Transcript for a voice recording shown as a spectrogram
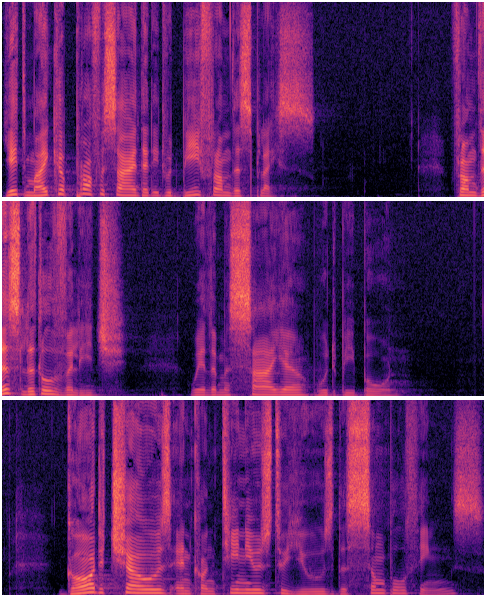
Yet Micah prophesied that it would be from this place, from this little village where the Messiah would be born. God chose and continues to use the simple things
